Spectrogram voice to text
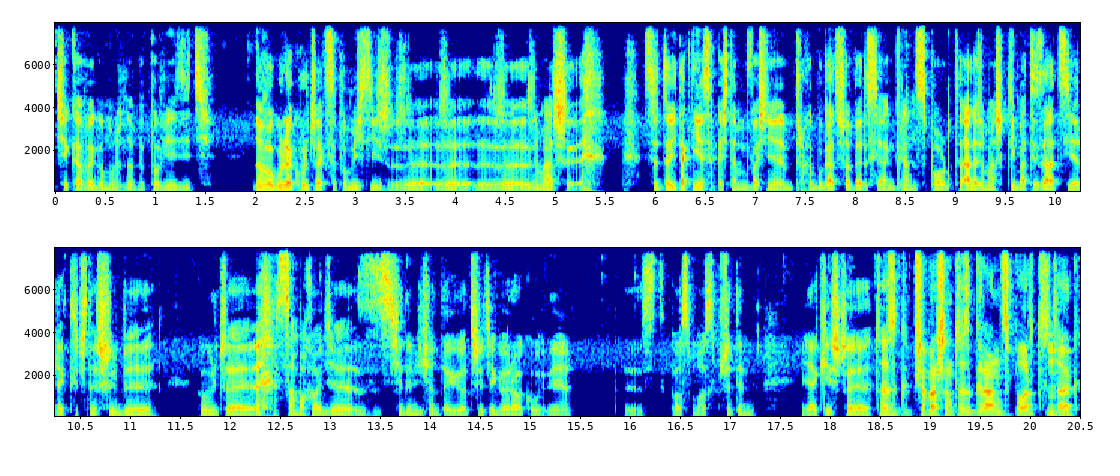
ciekawego można by powiedzieć? No w ogóle kurczę, jak sobie pomyślisz, że, że, że, że masz. Co To i tak nie jest jakaś tam właśnie trochę bogatsza wersja Grand Sport, ale że masz klimatyzację, elektryczne szyby, kurczę, w samochodzie z 73 roku, nie? To jest kosmos. Przy tym, jak jeszcze. To jest, przepraszam, to jest Grand Sport, Mhm. tak?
